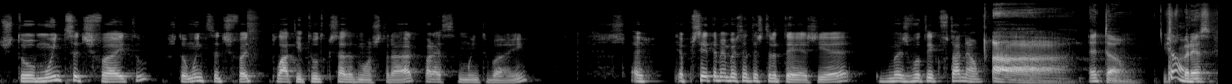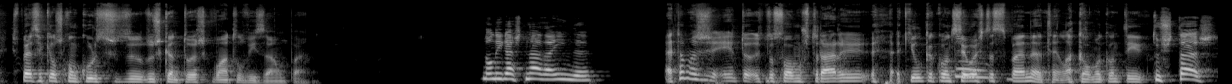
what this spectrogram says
Estou muito satisfeito. Estou muito satisfeito pela atitude que estás a demonstrar. Parece-me muito bem. Apreciei também bastante a estratégia, mas vou ter que votar não. Ah, então. Isto, Então. Parece, isto parece aqueles concursos de- dos cantores que vão à televisão, pá. Não ligaste nada ainda. Então, mas eu estou- eu estou só a mostrar eh, aquilo que aconteceu esta semana. Tem lá calma contigo. Tu estás,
